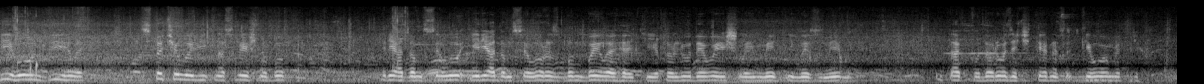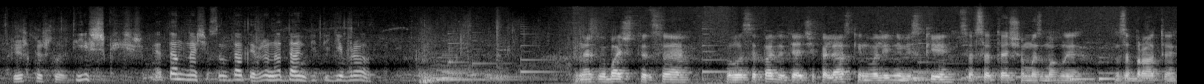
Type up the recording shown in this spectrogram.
бігом бігли. 100 чоловік нас вийшло, бо рядом село і рядом село розбомбили геть. І то люди вийшли, і ми, і ми з ними. І так по дорозі 14 кілометрів. Пішки йшли? Пішки. А там наші солдати вже на дамбі підібрали. Ну, Як ви бачите, це велосипед, дитячі коляски, інвалідні візки. Це все те, що ми змогли забрати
